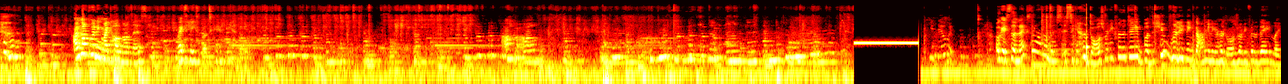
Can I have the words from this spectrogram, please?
I'm not putting my tongue on this. My taste buds can't handle it. Uh-huh. You do it. Okay, so the next thing on the list is to get her dolls ready for the day. But does she really think that I'm gonna get her dolls ready for the day? Like,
